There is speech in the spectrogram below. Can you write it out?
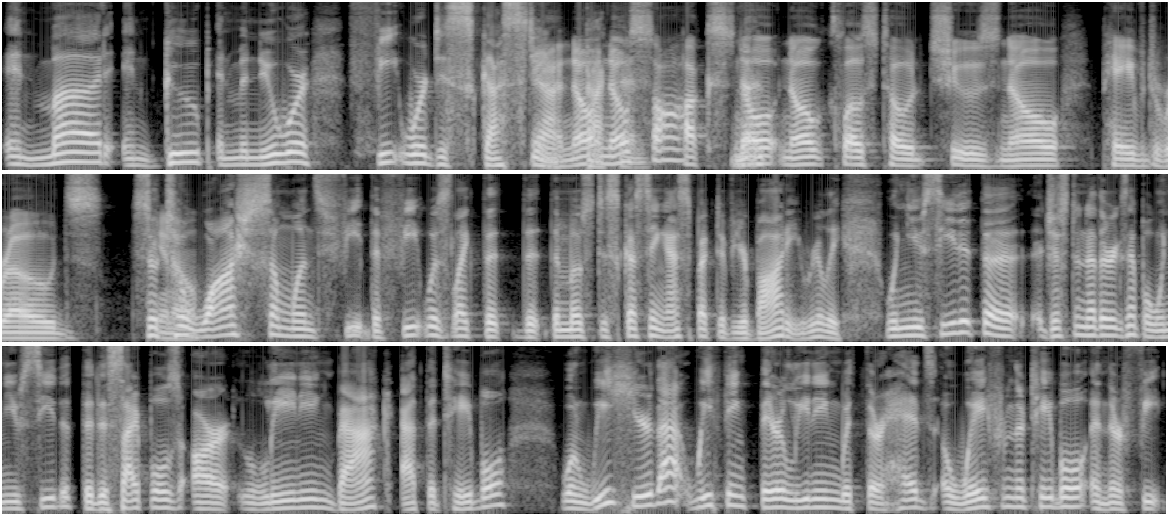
in mud and goop and manure. Feet were disgusting. Yeah, no no then. socks, no no closed-toed shoes, no paved roads. So to know. wash someone's feet, the feet was like the, the the most disgusting aspect of your body, really. When you see that the just another example, when you see that the disciples are leaning back at the table, when we hear that, we think they're leaning with their heads away from their table and their feet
